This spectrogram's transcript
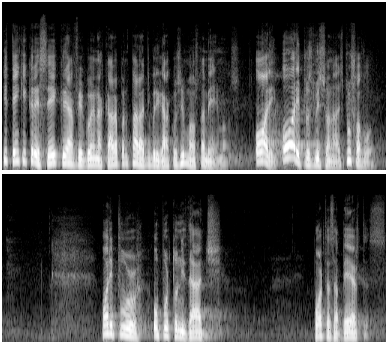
E tem que crescer e criar vergonha na cara para não parar de brigar com os irmãos também, irmãos. Ore, ore para os missionários, por favor. Ore por oportunidade, portas abertas,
